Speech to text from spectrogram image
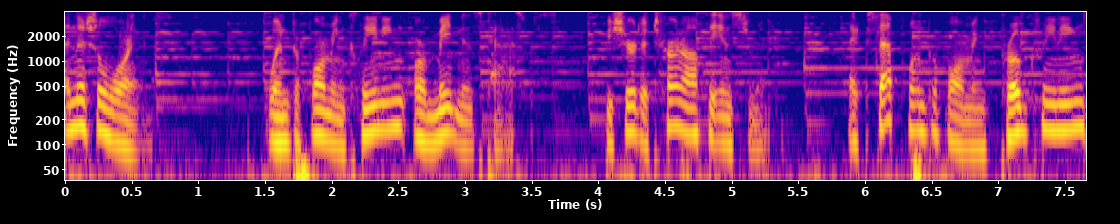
Initial warnings. When performing cleaning or maintenance tasks, be sure to turn off the instrument, except when performing probe cleaning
